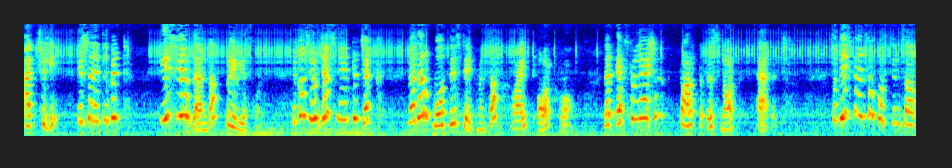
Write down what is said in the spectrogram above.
actually it's a little bit easier than the previous one because you just need to check whether both these statements are right or wrong. That explanation part is not added. So these kinds of questions are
